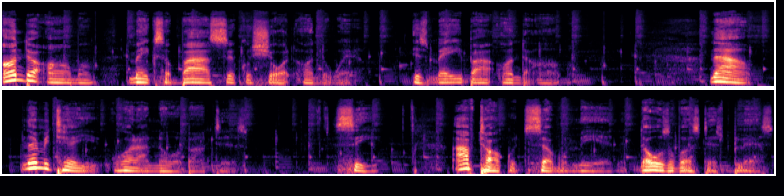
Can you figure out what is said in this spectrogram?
Under Armour makes a bicycle short underwear. It's made by Under Armour. Now, let me tell you what I know about this. See, I've talked with several men. Those of us that's blessed,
